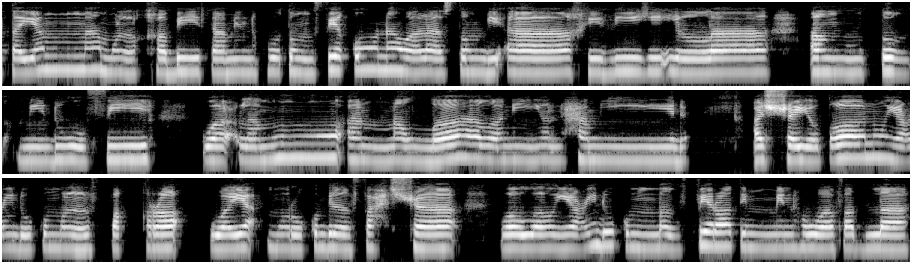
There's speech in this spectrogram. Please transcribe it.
تيمموا الخبيث منه تنفقون ولستم بآخذيه إلا أن تغمدوا فيه. واعلموا أن الله غني حميد. الشيطان يعدكم الفقر ويأمركم بالفحشاء. والله يعدكم مغفرة منه وفضلا.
